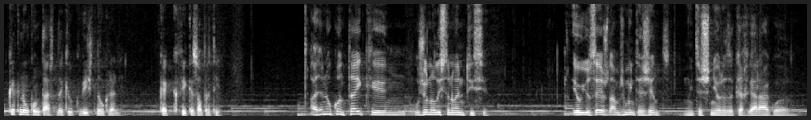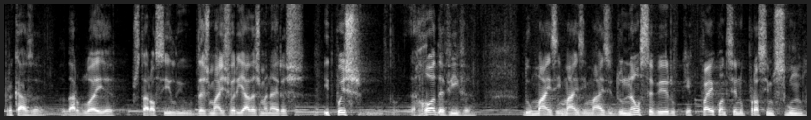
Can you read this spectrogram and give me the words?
O que é que não contaste daquilo que viste na Ucrânia? O que é que fica só para ti? Olha, não contei que hum, o jornalista não é notícia. Eu e o Zé ajudámos muita gente, muitas senhoras a carregar água para casa, a dar boleia, a prestar auxílio, das mais variadas maneiras. E depois a roda viva do mais e mais e mais e do não saber o que é que vai acontecer no próximo segundo,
